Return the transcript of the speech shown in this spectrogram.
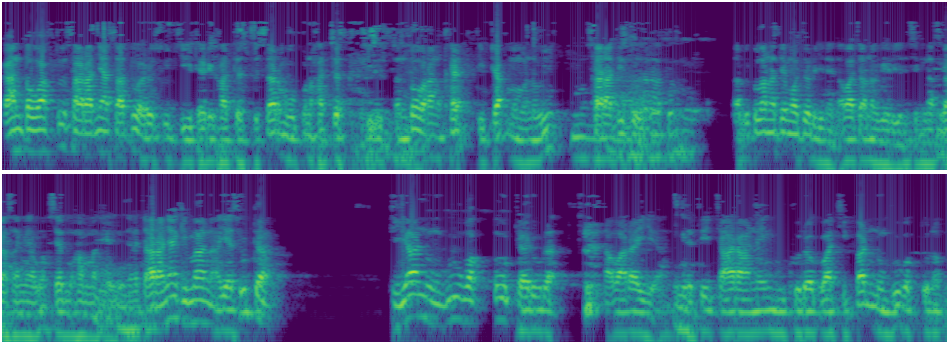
kan tawaf itu syaratnya satu harus suci dari hadas besar maupun hadas kecil tentu orang khed tidak memenuhi syarat itu tapi kalau nanti mau cari ini, wacana kiri, sing naskah sange Allah, Sayyid Muhammad. Nah, caranya gimana? Ya sudah, dia nunggu waktu darurat, tawarai ya. Jadi cara nunggu guru kewajiban nunggu waktu nopo.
